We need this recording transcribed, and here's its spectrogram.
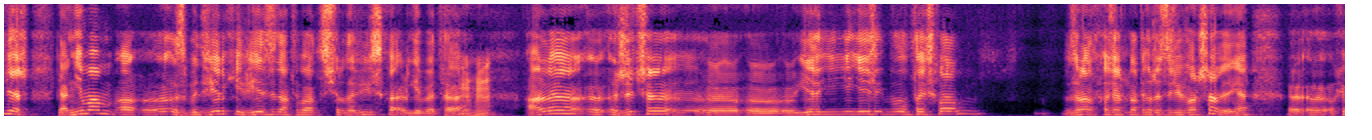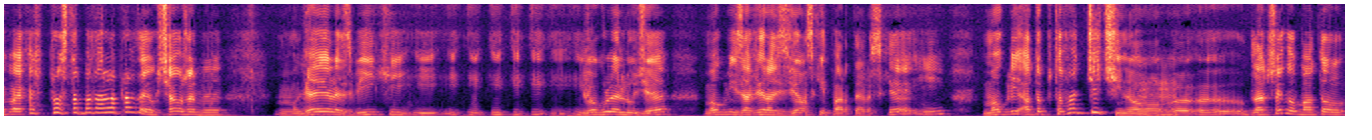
wiesz, ja nie mam e, e, zbyt wielkiej wiedzy na temat środowiska LGBT, Mhm. ale e, życzę, e, e, je, je, je, no to jest chyba, chociażby dlatego, że jesteśmy w Warszawie, nie? E, e, Chyba jakaś prosta, banalna prawda. Ja chciał, żeby geje, lesbijki i, i, i, i, i, w ogóle ludzie mogli zawierać związki partnerskie i mogli adoptować dzieci. No, e, dlaczego ma to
